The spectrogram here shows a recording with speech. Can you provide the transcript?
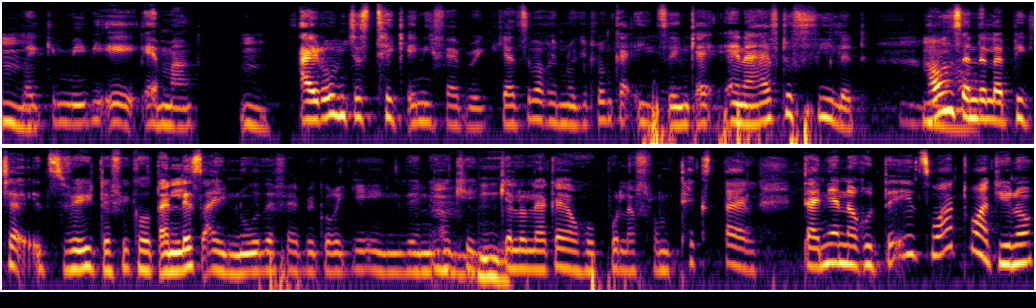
mm. like maybe e emang Mm. I don't just take any fabric. Ke a tseba gore no ke tlo nka e itseng, ke- and I have to feel it. Mm. How on mm. send a picture, it's very difficult unless I know the fabric or ke eng, then okay, kelelo ya ka ya hopola from textile. Tanyana route, it's what what, you know.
